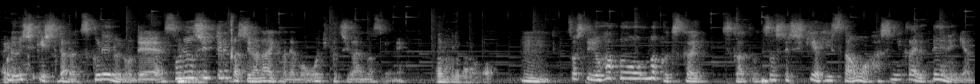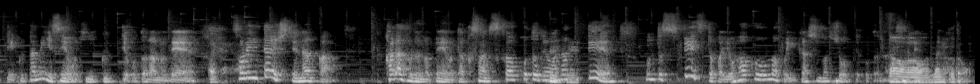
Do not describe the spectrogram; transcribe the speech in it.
これを意識したら作れるので、それを知ってるか知らないかでも大きく違いますよね。なるほどなるほど。うん。そして余白をうまく使い、使う。そして式や筆算を端に変えて丁寧にやっていくために線を引くってことなので、はいはい。それに対してなんか、カラフルのペンをたくさん使うことではなくて、本当スペースとか余白をうまく活かしましょうってことなんですよね。ああ、なるほど。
